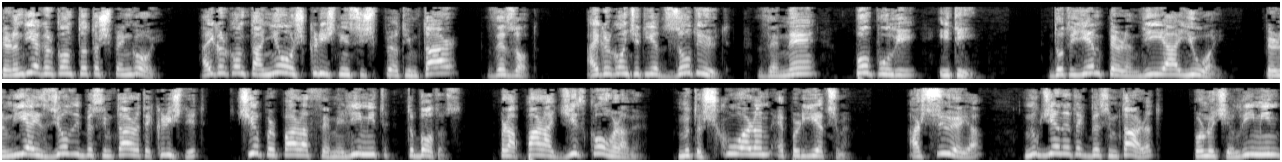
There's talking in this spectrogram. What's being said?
Perëndia kërkon të të shpengojë. Ai kërkon ta njohësh Krishtin si shpëtimtar dhe Zot. Ai kërkon që të jetë Zoti yt dhe ne populli i tij. Do të jem Perëndia juaj. Perëndia i zgjodhi besimtarët e Krishtit që përpara themelimit të botës, pra para gjithë kohërave, në të shkuarën e përjetshme. Arsyeja nuk gjendet tek besimtarët, por në qëllimin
